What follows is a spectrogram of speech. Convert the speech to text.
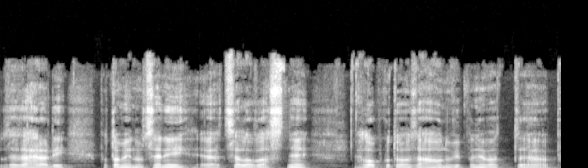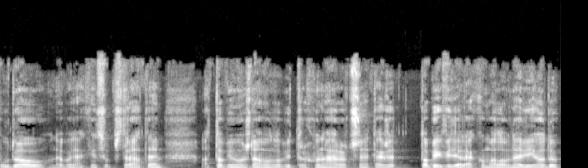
ze zahrady, potom je nucený celou vlastně hloubku toho záhonu vyplňovat eh, půdou nebo nějakým substrátem a to by možná mohlo být trochu náročné. Takže to bych viděl jako malou nevýhodu,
